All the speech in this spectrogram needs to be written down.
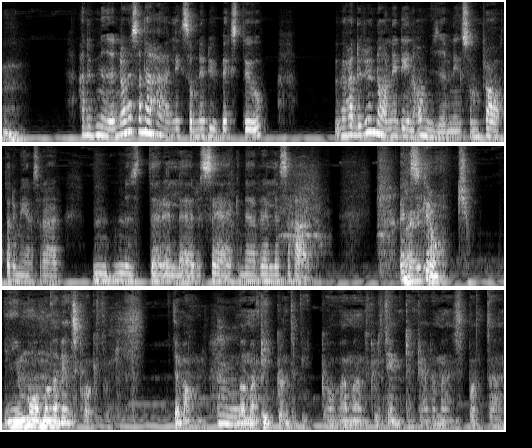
Mm. Hade ni några sådana här liksom när du växte upp? Hade du någon i din omgivning som pratade mer sådär myter eller sägner eller så här? Eller Nej, skrock? Min mormor var väldigt skrockfull. Det var hon. Mm. Vad man fick och inte fick och vad man skulle tänka på när man spottade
